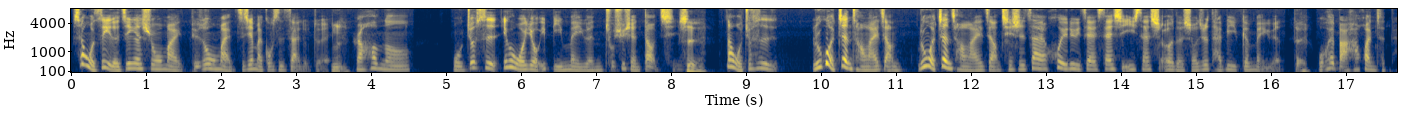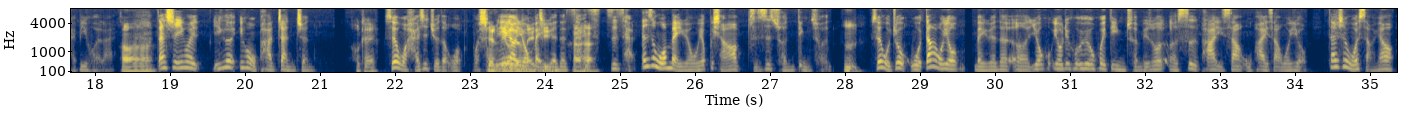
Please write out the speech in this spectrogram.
像我自己的经验是，我买，比如说我买直接买公司债，对不对？嗯。然后呢，我就是因为我有一笔美元储蓄险到期，是。那我就是，如果正常来讲，如果正常来讲，其实在汇率在三十一、三十二的时候，就是台币跟美元，对，我会把它换成台币回来啊。但是因为一个，因为我怕战争。OK，所以我还是觉得我我手边要有美元的财资产，但是我美元我又不想要只是存定存，嗯，所以我就我当然我有美元的呃优优利会优惠定存，比如说呃四趴以上五趴以上我有，但是我想要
